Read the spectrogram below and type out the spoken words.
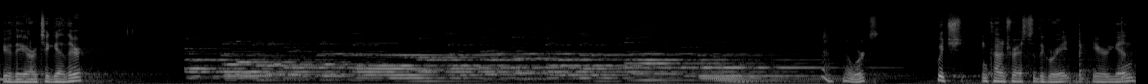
Here they are together. Yeah, that works. Which, in contrast to the great, here again.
